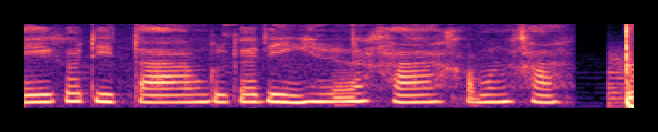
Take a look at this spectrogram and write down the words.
ค์ กดติดตาม กดกระดิ่งให้ด้วยนะคะ ขอบคุณค่ะ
